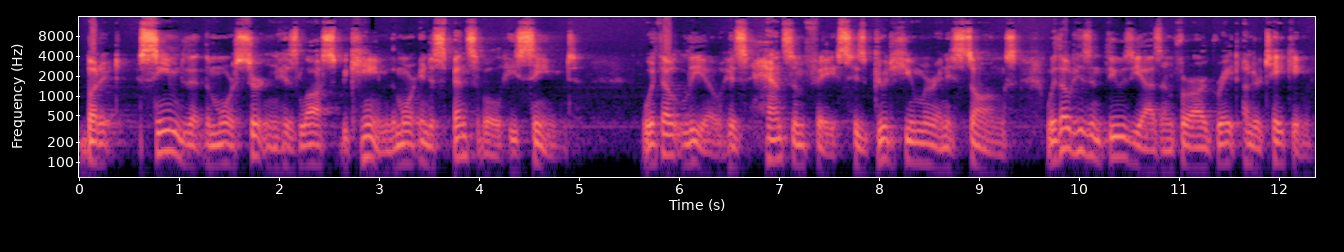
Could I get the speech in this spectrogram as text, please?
but it seemed that the more certain his loss became, the more indispensable he seemed. Without Leo, his handsome face, his good humor, and his songs, without his enthusiasm for our great undertaking,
